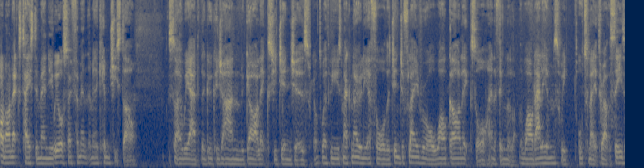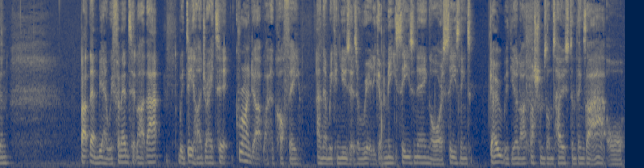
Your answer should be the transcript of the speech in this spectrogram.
on our next tasting menu, we also ferment them in a kimchi style. So we add the gochujang, the garlics, your gingers, whether we use magnolia for the ginger flavour or wild garlics or anything like the wild alliums, we alternate throughout the season. But then, yeah, we ferment it like that. We dehydrate it, grind it up like a coffee, and then we can use it as a really good meat seasoning or a seasoning to go with your like mushrooms on toast and things like that. Or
